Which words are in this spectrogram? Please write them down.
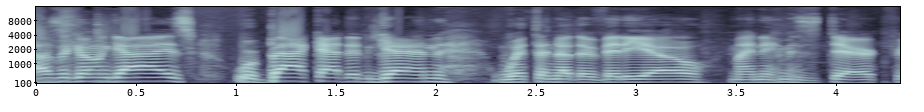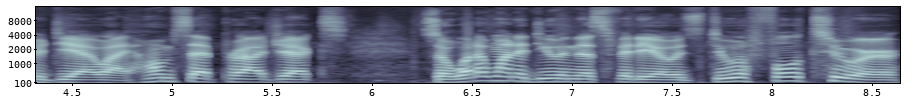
How's it going guys? We're back at it again with another video. My name is Derek for DIY Homestead Projects. So what I want to do in this video is do a full tour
